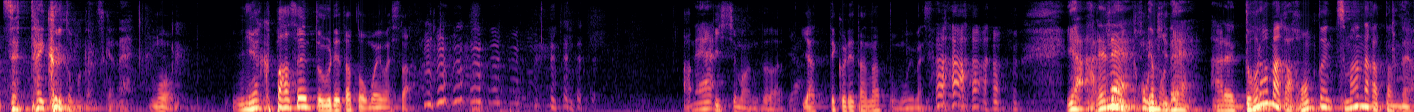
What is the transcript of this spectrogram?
絶対来ると思ったんですけどね。もう200%売れたと思いました。あ、ね。フィッシュマンズはやってくれたなと思いました。いやあれねでもねあれドラマが本当につまんなかったんだよ。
